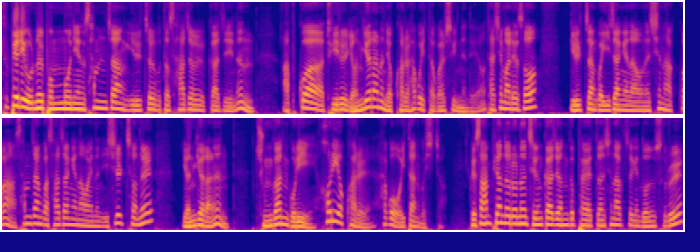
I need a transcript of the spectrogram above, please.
특별히 오늘 본문인 3장 1절부터 4절까지는 앞과 뒤를 연결하는 역할을 하고 있다고 할 수 있는데요. 다시 말해서 1장과 2장에 나오는 신학과 3장과 4장에 나와 있는 이 실천을 연결하는 중간고리, 허리 역할을 하고 있다는 것이죠. 그래서 한편으로는 지금까지 언급하였던 신학적인 논술을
